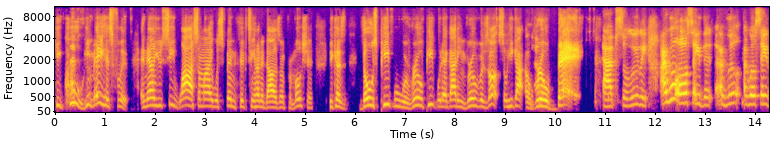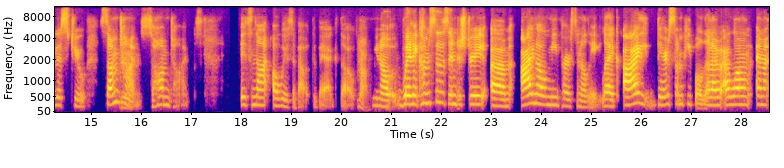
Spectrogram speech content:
He cool. He made his flip, and now you see why somebody would spend fifteen hundred dollars on promotion because those people were real people that got him real results. So he got a Yeah. real bag. Absolutely. I will all say that I will I will say this too. Sometimes, sometimes it's not always about the bag though. Nah, You know, when it comes to this industry, um, I know me personally, like I there's some people that I, I won't, and I,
